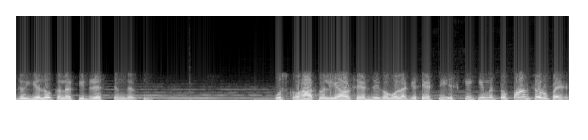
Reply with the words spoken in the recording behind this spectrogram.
जो येलो कलर की ड्रेस के अंदर थी, उसको हाथ में लिया और सेठ जी को बोला कि सेठ जी, इसकी कीमत तो पाँच सौ रुपए है।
